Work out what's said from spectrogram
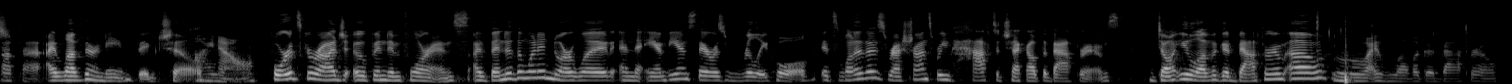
Got that. I love their name, Big Chill. I know. Ford's Garage opened in Florence. I've been to the one in Norwood, and the ambience there was really cool. It's one of those restaurants where you have to check out the bathrooms. Don't you love a good bathroom? Oh, Ooh, I love a good bathroom.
